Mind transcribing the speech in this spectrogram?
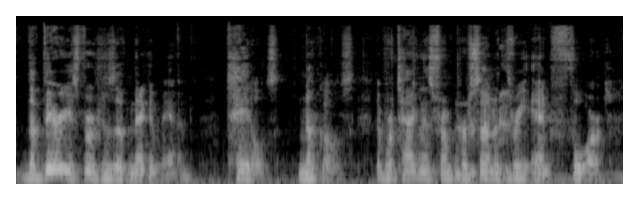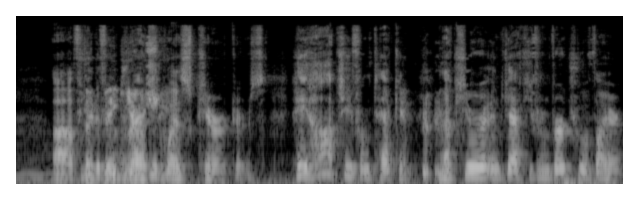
the various versions of Mega Man, Tails, Knuckles, the protagonist from Persona 3 and 4, uh, a few The different Dragon Yoshi. Quest characters, Heihachi from Tekken, Akira and Jackie from Virtua Fighter,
